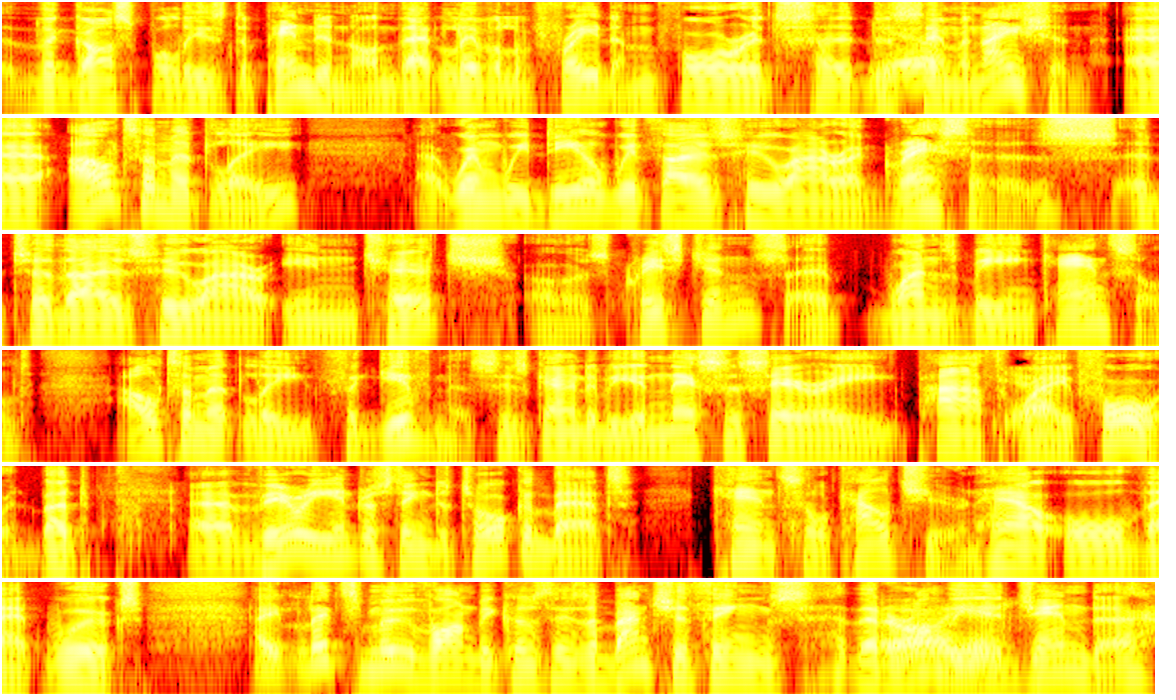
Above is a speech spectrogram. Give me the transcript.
the gospel is dependent on that level of freedom for its uh, dissemination. Yeah. Uh, ultimately, when we deal with those who are aggressors uh, to those who are in church or as Christians, ones being cancelled, ultimately forgiveness is going to be a necessary pathway yeah. forward. But very interesting to talk about cancel culture and how all that works. Hey, let's move on because there's a bunch of things that are oh, on the yeah. agenda.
